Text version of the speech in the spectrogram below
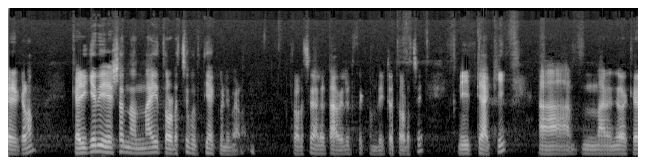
കഴുകണം. കഴിക്കുന്നതിന് ശേഷം നന്നായി തുടച്ച് വൃത്തിയാക്കി വേണം. തുടച്ച് നല്ല ടവലെടുത്ത് കംപ്ലീറ്റ് തുടച്ച് നീറ്റാക്കി നനഞ്ഞതൊക്കെ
